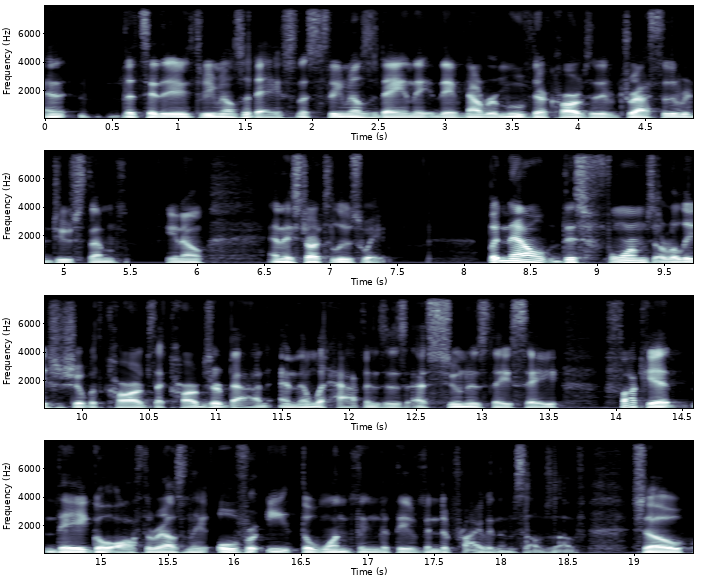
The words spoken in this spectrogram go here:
and let's say they're eating three meals a day. So that's three meals a day, and they, they've now removed their carbs, they've drastically reduced them, you know, and they start to lose weight. But now this forms a relationship with carbs that carbs are bad. And then what happens is, as soon as they say, fuck it, they go off the rails and they overeat the one thing that they've been depriving themselves of. So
